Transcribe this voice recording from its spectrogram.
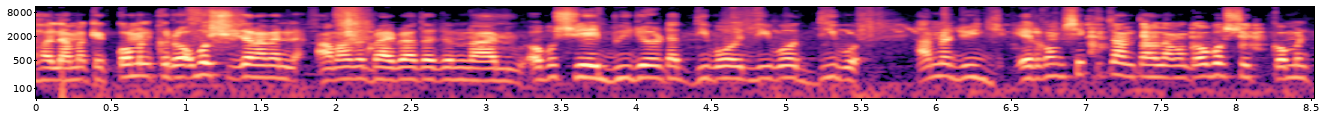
তাহলে আমাকে কমেন্ট করে অবশ্যই জানাবেন। আমাদের ভাই ব্রাদার জন্য আমি অবশ্যই এই ভিডিওটা দিব দিব দিব। আপনারা যদি এরকম শিখতে চান, তাহলে আমাকে অবশ্যই কমেন্ট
